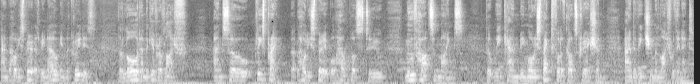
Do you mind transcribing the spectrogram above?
and the Holy Spirit, as we know in the Creed, is the Lord and the giver of life. And so please pray that the Holy Spirit will help us to move hearts and minds, that we can be more respectful of God's creation and of each human life within it.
